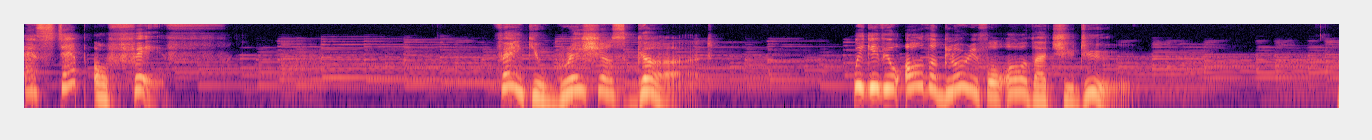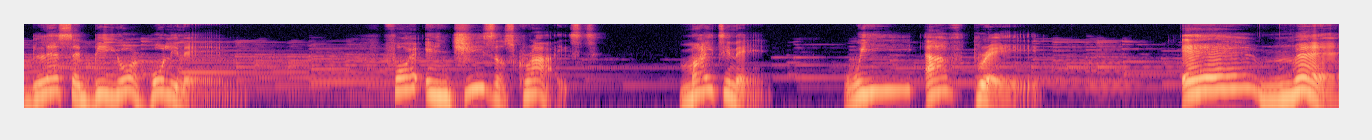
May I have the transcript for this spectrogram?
a step of faith. Thank you, gracious God. We give you all the glory for all that you do. Blessed be your holy name. For in Jesus Christ, mighty name, we have prayed. Amen.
